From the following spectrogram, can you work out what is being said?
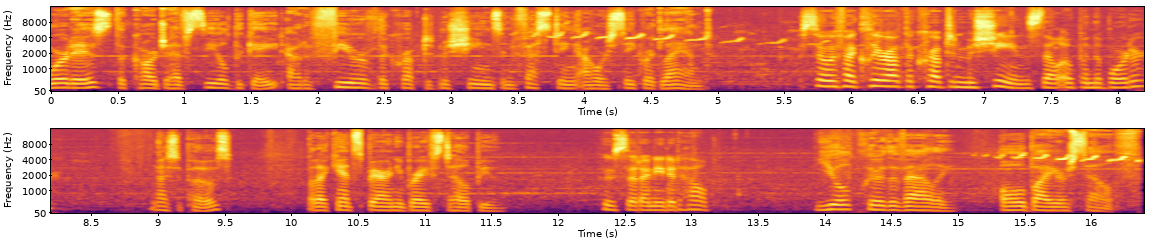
Word is the Carja have sealed the gate out of fear of the corrupted machines infesting our sacred land. So if I clear out the corrupted machines, they'll open the border? I suppose. But I can't spare any braves to help you. Who said I needed help? You'll clear the valley, all by yourself.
